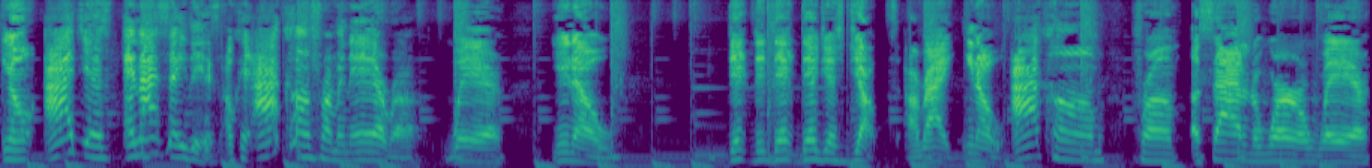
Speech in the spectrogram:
you know i just and i say this okay i come from an era where, you know, they, they, they're just jokes, all right? You know, I come from a side of the world where,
